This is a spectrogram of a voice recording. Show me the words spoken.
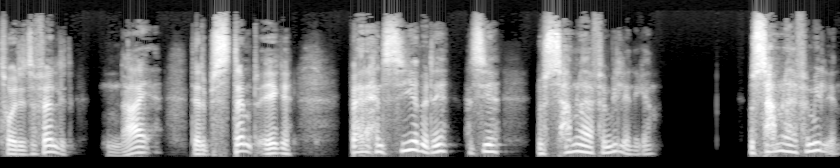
Tror I, det er tilfældigt? Nej, det er det bestemt ikke. Hvad er det, han siger med det? Han siger, nu samler jeg familien igen. Nu samler jeg familien.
